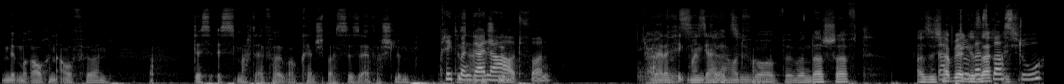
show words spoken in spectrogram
mit dem Rauchen aufhören, das ist, macht einfach überhaupt keinen Spaß. Das ist einfach schlimm. Kriegt Das man geile schlimm. Haut von. Ja, da das kriegt man geile Haut von. überhaupt, wenn man das schafft. Also ich habe ja gesagt, was machst ich, du?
